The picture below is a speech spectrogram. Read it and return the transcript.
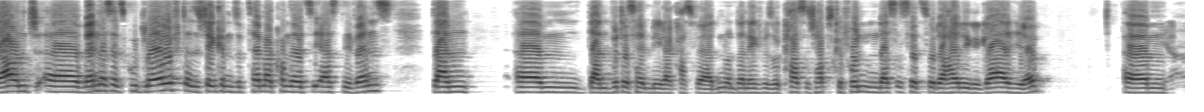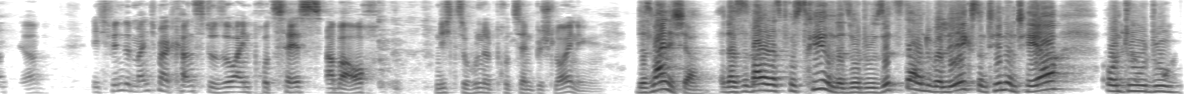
Ja, und äh, wenn das jetzt gut läuft, also ich denke, im September kommen da jetzt die ersten Events, dann, ähm, dann wird das halt mega krass werden. Und dann denke ich mir so, krass, ich habe es gefunden, das ist jetzt so der heilige Gral hier. Ähm, ja, ja. Ich finde, manchmal kannst du so einen Prozess aber auch nicht zu 100% beschleunigen. Das meine ich ja. Das war ja das Frustrierende. Also, du sitzt da und überlegst und hin und her und du. du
